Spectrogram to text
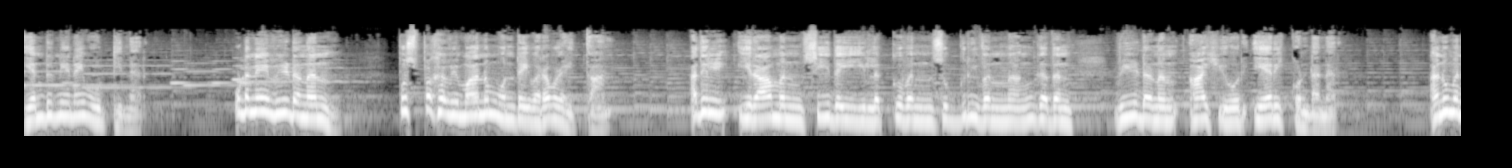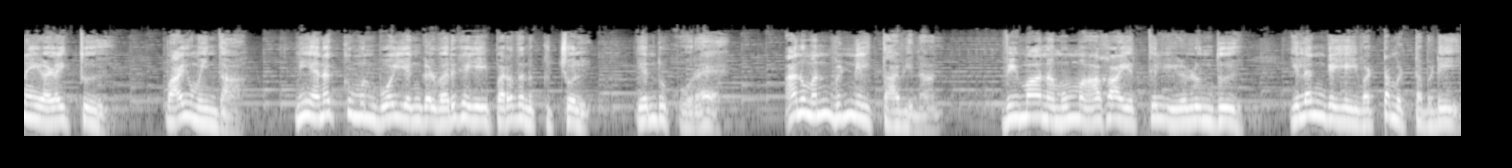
என்று நினைவூட்டினர். உடனே வீடனன் புஷ்பக விமானம் ஒன்றை வரவழைத்தான். அதில் இராமன் சீதை இலக்குவன் சுக்ரீவன் அங்கதன் வீடணன் ஆகியோர் ஏறிக்கொண்டனர். அனுமனை அழைத்து வாயுமைந்தா நீ எனக்கு முன் போய் எங்கள் வருகையை பரதனுக்குச் சொல் என்று கூற அனுமன் விண்ணில் தாவினான். விமானமும் ஆகாயத்தில் எழுந்து இலங்கையை வட்டமிட்டபடி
